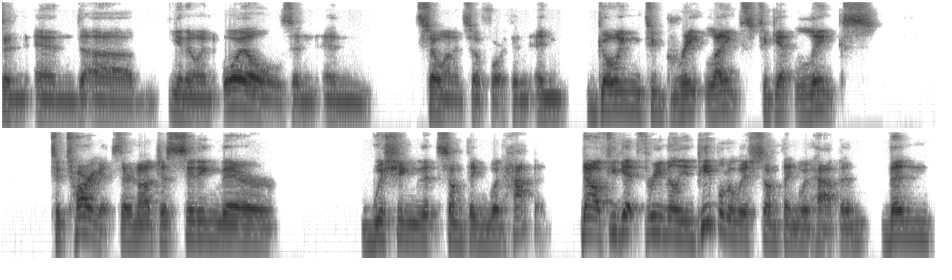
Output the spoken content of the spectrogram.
and and uh, you know and oils and and so on and so forth and and going to great lengths to get links to targets they're not just sitting there wishing that something would happen now if you get 3 million people to wish something would happen then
